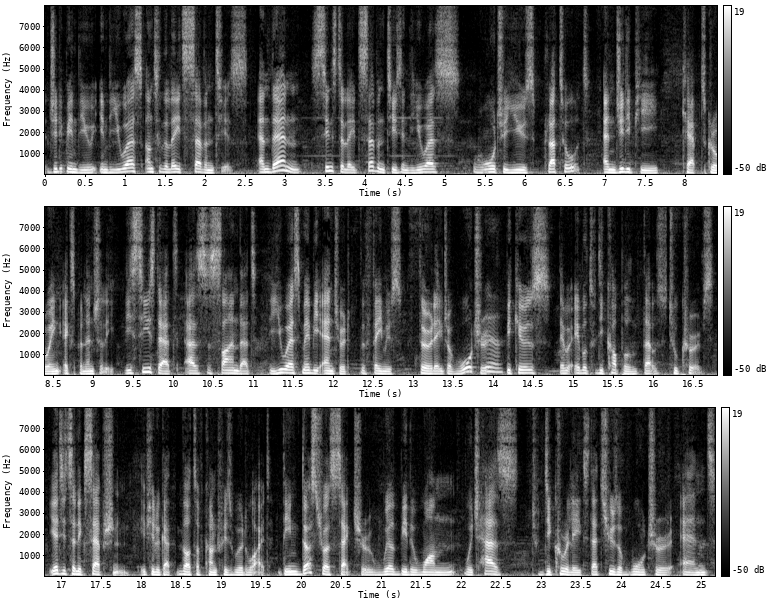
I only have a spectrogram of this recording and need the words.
GDP in the, in the US until the late 70s. And then, since the late 70s in the US, water use plateaued and GDP kept growing exponentially. He sees that as a sign that the US maybe entered the famous third age of water Yeah. because they were able to decouple those two curves. Yet it's an exception if you look at lots of countries worldwide. The industrial sector will be the one which has to decorrelate that use of water and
